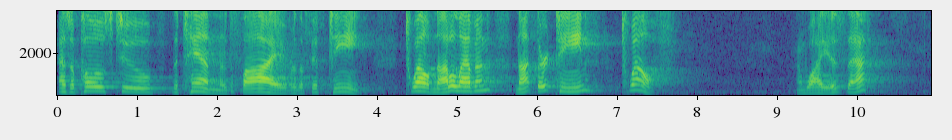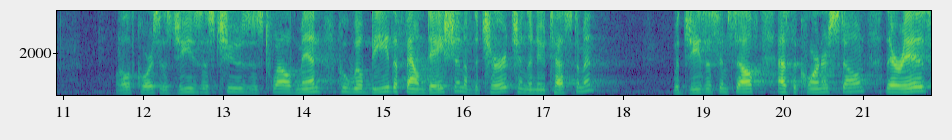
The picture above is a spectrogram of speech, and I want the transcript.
as opposed to the 10 or the 5 or the 15. 12, not 11, not 13, 12. And why is that? Well, of course, as Jesus chooses 12 men who will be the foundation of the church in the New Testament, with Jesus himself as the cornerstone, there is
